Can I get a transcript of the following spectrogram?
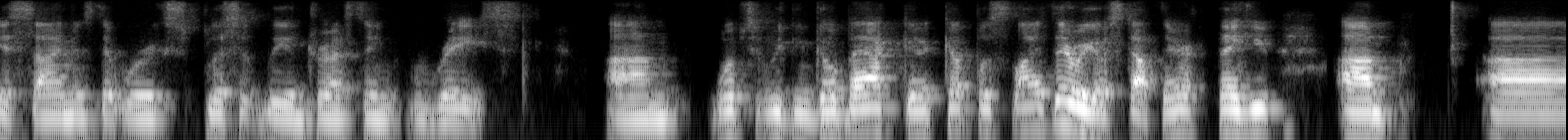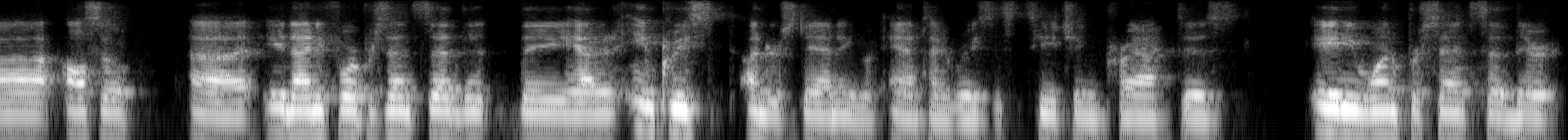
assignments that were explicitly addressing race. Um, whoops, we can go back a couple of slides. There we go, stop there, thank you. Um, uh, also, 94% uh, said that they had an increased understanding of anti-racist teaching practice. 81% said their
